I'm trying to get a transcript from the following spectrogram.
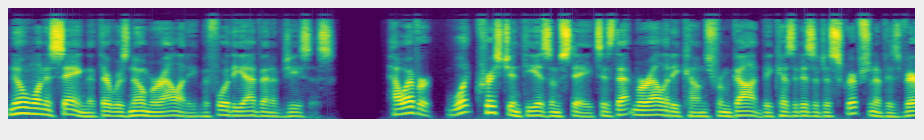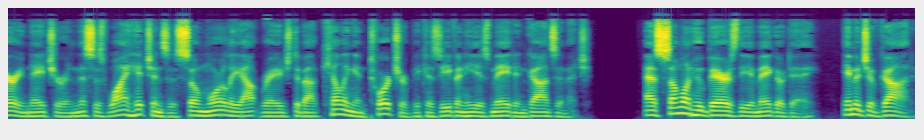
No one is saying that there was no morality before the advent of Jesus. However, what Christian theism states is that morality comes from God because it is a description of his very nature, and this is why Hitchens is so morally outraged about killing and torture because even he is made in God's image. As someone who bears the Imago Dei, image of God,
